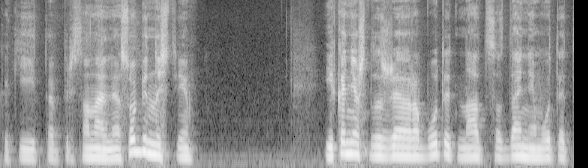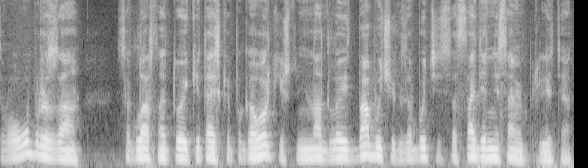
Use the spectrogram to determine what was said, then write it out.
какие-то персональные особенности. И, конечно же, работать над созданием вот этого образа, согласно той китайской поговорке, что не надо ловить бабочек, заботьтесь о саде, они сами прилетят.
